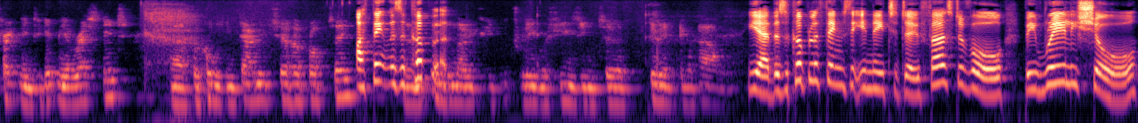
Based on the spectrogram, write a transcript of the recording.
threatening to get me arrested uh, for causing damage to her property. I think there's a Um, couple- Even though she's literally refusing to do anything about it. Yeah, there's a couple of things that you need to do. First of all, be really sure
